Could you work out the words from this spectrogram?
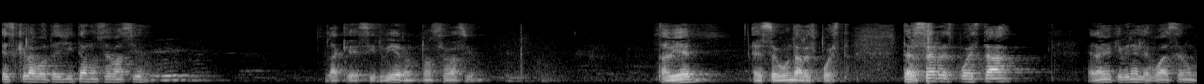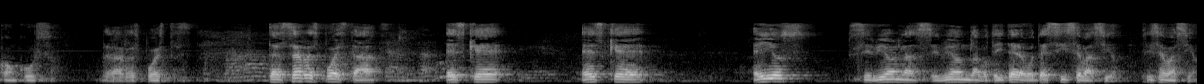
es que la botellita no se vació. La que sirvieron no se vació. ¿Está bien? Es segunda respuesta. Tercera respuesta, el año que viene les voy a hacer un concurso de las respuestas. Tercera respuesta es que, es que ellos sirvieron la, sirvieron la botellita y la botella sí se vació, sí se vació.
